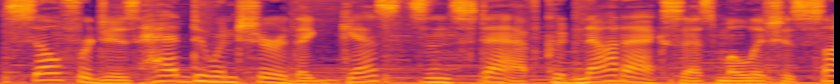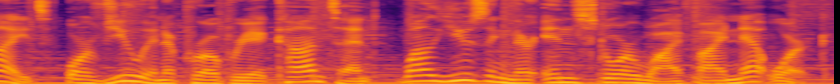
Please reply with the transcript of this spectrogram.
Selfridges had to ensure that guests and staff could not access malicious sites or view inappropriate content while using their in-store Wi-Fi network.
